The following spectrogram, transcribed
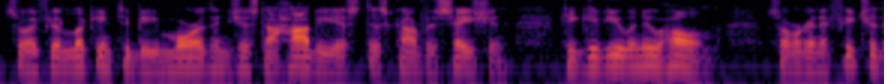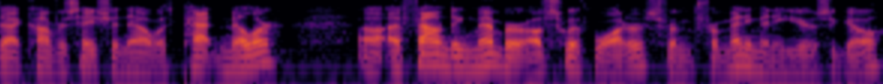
So if you're looking to be more than just a hobbyist, this conversation can give you a new home. So we're going to feature that conversation now with Pat Miller. uh, a founding member of Swift Waters from, from many, many years ago,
